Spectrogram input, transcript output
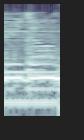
事都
